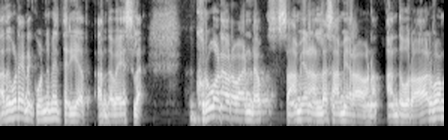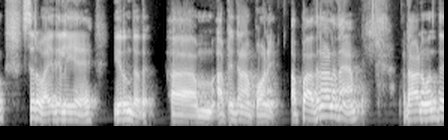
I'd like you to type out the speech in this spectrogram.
அது கூட எனக்கு ஒண்ணுமே தெரியாது அந்த வயசுல. குருவானவரை வேண்டாம் சாமியார் நல்ல சாமியார் ஆகணும். அந்த ஒரு ஆர்வம் சிறு வயதிலேயே இருந்தது. அப்படி அப்படிதான் நான் போனேன். அப்போ அதனால தான் நான் வந்து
